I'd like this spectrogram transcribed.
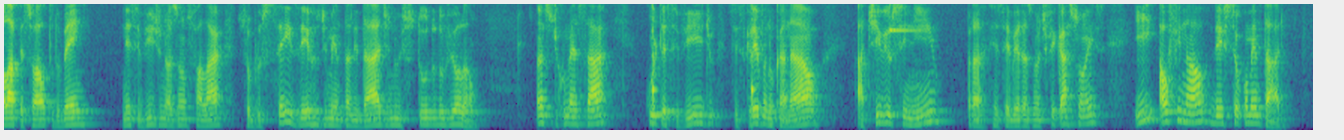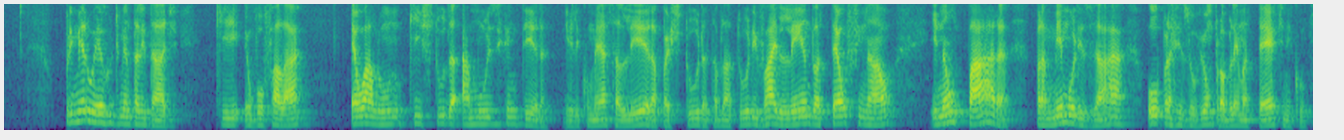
Olá pessoal, tudo bem? Nesse vídeo nós vamos falar sobre os seis erros de mentalidade no estudo do violão. Antes de começar, curta esse vídeo, se inscreva no canal, ative o sininho para receber as notificações e ao final deixe seu comentário. O primeiro erro de mentalidade que eu vou falar é o aluno que estuda a música inteira. Ele começa a ler a partitura, a tablatura e vai lendo até o final e não para para memorizar ou para resolver um problema técnico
